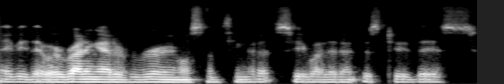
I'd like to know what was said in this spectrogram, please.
Maybe they were running out of room or something. I don't see why they don't just do this.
